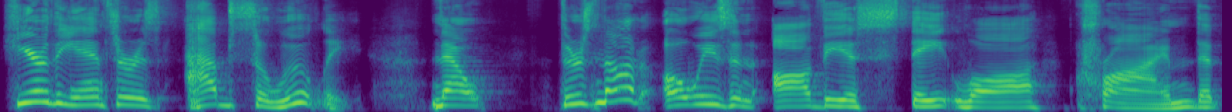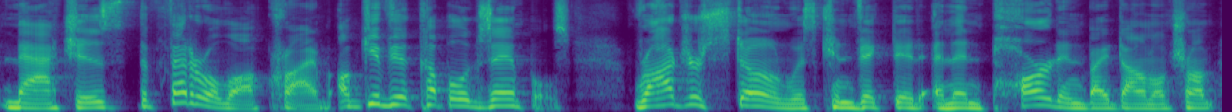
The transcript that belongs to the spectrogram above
Here, the answer is absolutely. Now, there's not always an obvious state law crime that matches the federal law crime. I'll give you a couple examples. Roger Stone was convicted and then pardoned by Donald Trump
